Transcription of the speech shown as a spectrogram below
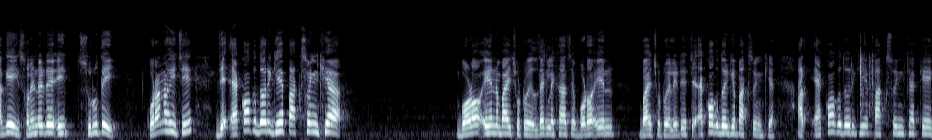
আগেই সলিনারের এই শুরুতেই করানো হয়েছে যে একক দৈর্ঘ্যে পাক সংখ্যা বড় এন বাই ছোট এল। দেখ, লেখা আছে বড় এন বাই ছোট এল। এটি হচ্ছে একক দৈর্ঘ্যে পাক সংখ্যা। আর একক দৈর্ঘ্যে পাক সংখ্যাকে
